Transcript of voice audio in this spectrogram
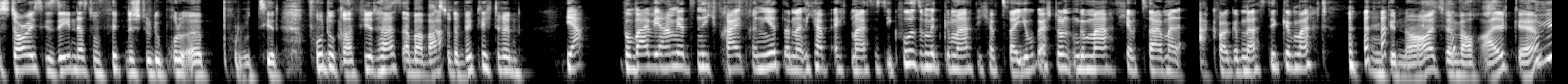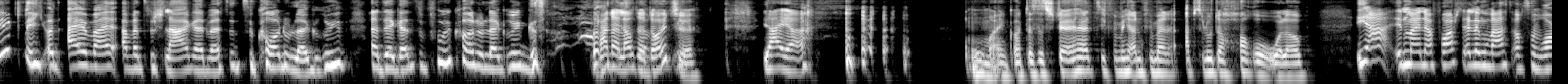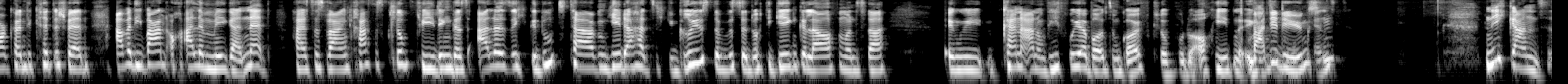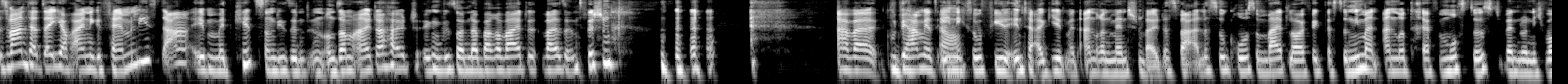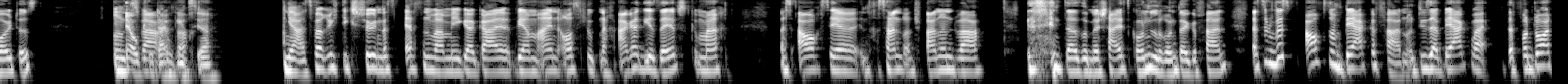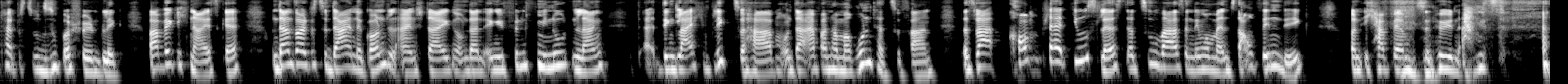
Stories gesehen, dass du ein Fitnessstudio produ äh, produziert, fotografiert hast, aber warst du da wirklich drin? Ja, wobei wir haben jetzt nicht frei trainiert, sondern ich habe echt meistens die Kurse mitgemacht. Ich habe zwei Yogastunden gemacht, ich habe zweimal Aquagymnastik gemacht. Genau, jetzt werden wir auch alt, gell? Wirklich. Und einmal aber zu Schlagern, weißt du, zu Cordula Grün, hat der ganze Pool Cordula Grün gesungen. Waren da lauter Deutsche? Ja, ja. Oh mein Gott, das ist, hört sich für mich an wie mein absoluter Horrorurlaub. Ja, in meiner Vorstellung war es auch so, wow, könnte kritisch werden. Aber die waren auch alle mega nett. Heißt, es war ein krasses Club-Feeling, dass alle sich geduzt haben. Jeder hat sich gegrüßt, du bist ja durch die Gegend gelaufen und es war irgendwie, keine Ahnung, wie früher bei uns im Golfclub, wo du auch jeden irgendwie Wart ihr die Jüngsten? kennst. Nicht ganz. Es waren tatsächlich auch einige Families da, eben mit Kids und die sind in unserem Alter halt irgendwie sonderbare Weise inzwischen. Aber gut, wir haben jetzt eh Ja. nicht so viel interagiert mit anderen Menschen, weil das war alles so groß und weitläufig, dass du niemand anderen treffen musstest, wenn du nicht wolltest. Und Ja, okay, war dann einfach, geht's ja. ja, es war richtig schön. Das Essen war mega geil. Wir haben einen Ausflug nach Agadir selbst gemacht, was auch sehr interessant und spannend war. Wir sind da so eine scheiß Gondel runtergefahren. Also du bist auf so einen Berg gefahren und dieser Berg war, von dort hattest du einen super schönen Blick. War wirklich nice, gell? Und dann solltest du da in eine Gondel einsteigen, um dann irgendwie fünf Minuten lang äh, den gleichen Blick zu haben und da einfach nochmal runterzufahren. Das war komplett useless. Dazu war es in dem Moment sauwindig und ich habe ja ein bisschen Höhenangst.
